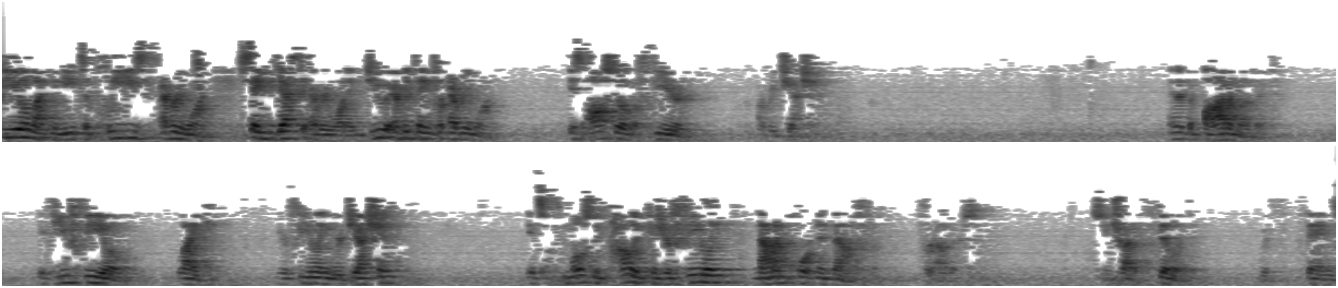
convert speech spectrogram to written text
feel like we need to please everyone, say yes to everyone, and do everything for everyone. Is also a fear of rejection. And at the bottom of it, if you feel like you're feeling rejection, it's mostly probably because you're feeling not important enough for others. So you try to fill it with things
